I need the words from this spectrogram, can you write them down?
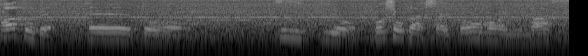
後で、えーと、続きをご紹介したいと思います。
